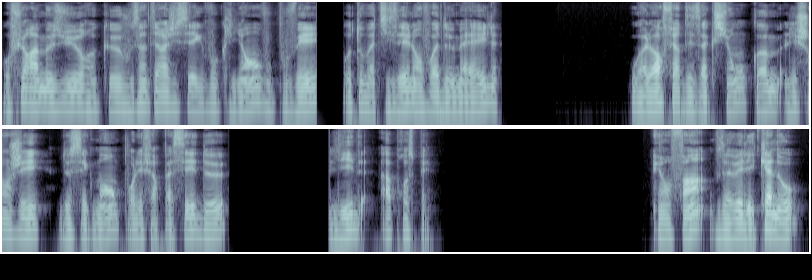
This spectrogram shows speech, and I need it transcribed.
Au fur et à mesure que vous interagissez avec vos clients, vous pouvez automatiser l'envoi de mails, ou alors faire des actions comme les changer de segment pour les faire passer de lead à prospect. Et enfin, vous avez les canaux.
